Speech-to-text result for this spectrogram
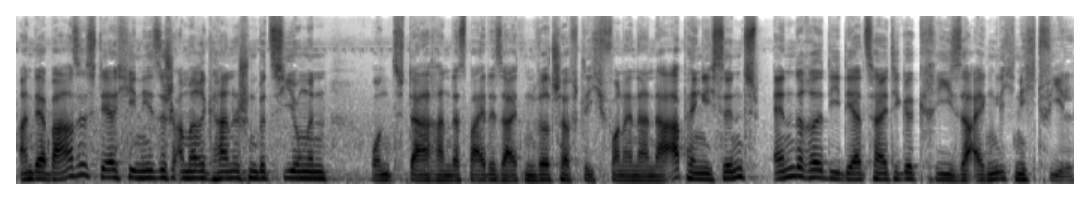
An der Basis der chinesisch-amerikanischen Beziehungen und daran, dass beide Seiten wirtschaftlich voneinander abhängig sind, ändere die derzeitige Krise eigentlich nicht viel.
